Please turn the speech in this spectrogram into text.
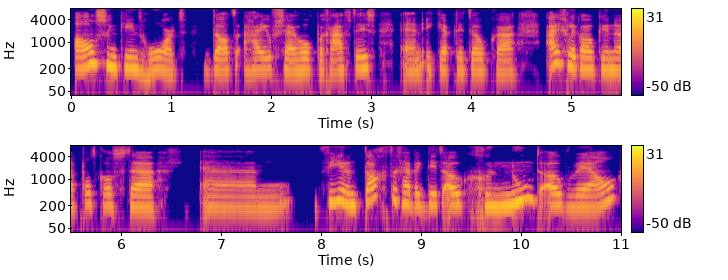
als een kind hoort dat hij of zij hoogbegaafd is. En ik heb dit ook uh, eigenlijk ook in een podcast uh, um, 84 heb ik dit ook genoemd ook wel.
